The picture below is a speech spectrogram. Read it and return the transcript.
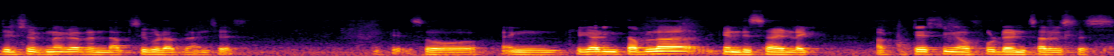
and Habsiguda branches. Okay, so and regarding tabla, you can decide like after tasting our food and services.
